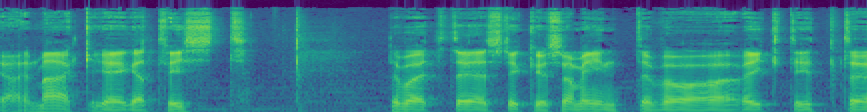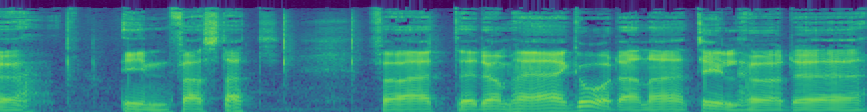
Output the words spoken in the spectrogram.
ja, en markägartvist. Det var ett eh, stycke som inte var riktigt infastat. För att de här gårdarna tillhörde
